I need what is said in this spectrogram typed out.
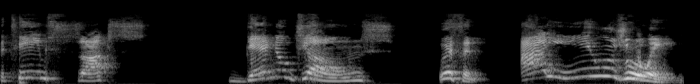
The team sucks. Daniel Jones. Listen, I usually,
